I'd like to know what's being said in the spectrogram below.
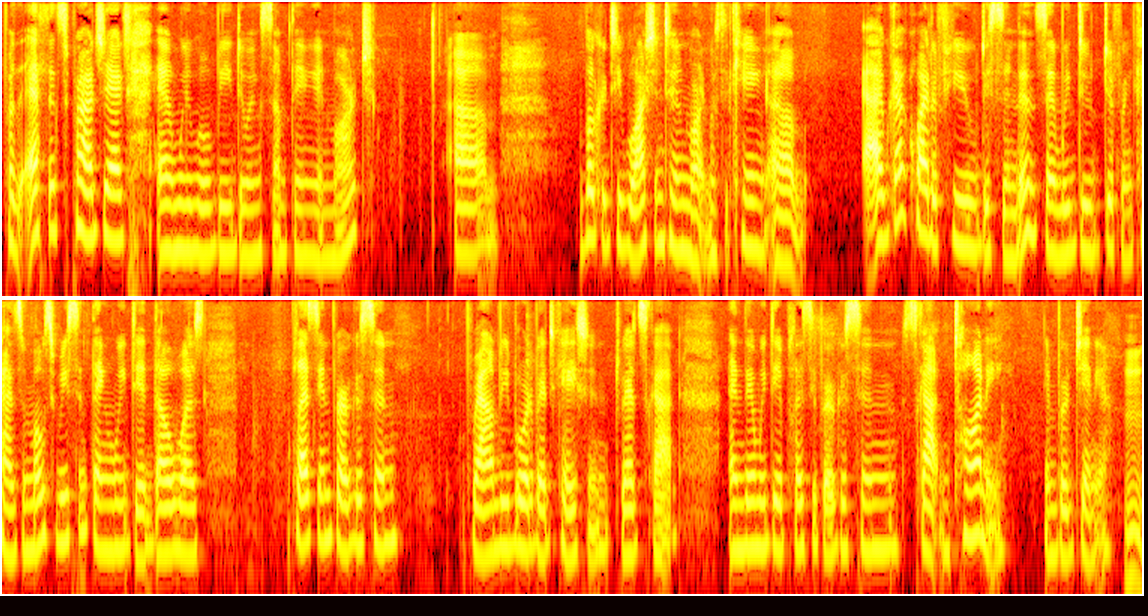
for the Ethics Project, and we will be doing something in March. Um, Booker T. Washington, Martin Luther King. Um, I've got quite a few descendants, and we do different kinds. The most recent thing we did, though, was Plessy and Ferguson, Brown v. Board of Education, Dred Scott, and then we did Plessy Ferguson, Scott, and Taney in Virginia. Hmm.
